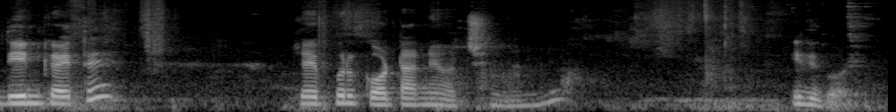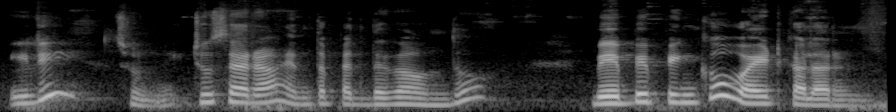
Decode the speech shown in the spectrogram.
దీనికైతే జైపూర్ కోటానే వచ్చిందండి. ఇది కూడా ఇది చున్నీ. చూసారా ఎంత పెద్దగా ఉందో? బేబీ పింక్ వైట్ కలర్ అండి.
